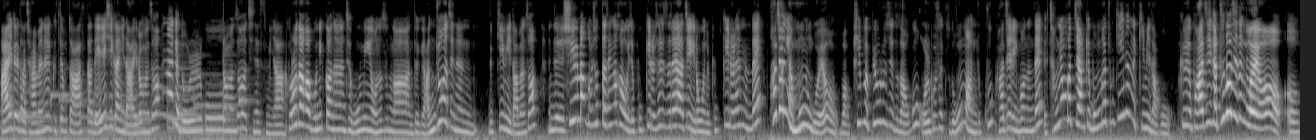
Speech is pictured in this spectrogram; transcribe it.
아이들 다 자면은 그때부터 아싸 내일 시간이다 이러면서 신나게 놀고 이러면서 지냈습니다. 그러다가 보니까는 제 몸이 어느 순간 되게 안 좋아지는 느낌이 나면서 이제 쉴 만큼 쉬었다 생각하고 이제 복귀를 슬슬 해야지 이러고 이제 복귀를 했는데 화장이 안 먹는 거예요. 막 피부에 뾰루지도 나고 얼굴 색도 너무 안 좋고 바지를 입었는데 작년 같지 않게 뭔가 좀 끼는 느낌이 나고 그 바지가 뜯어지는 거예요. 어.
